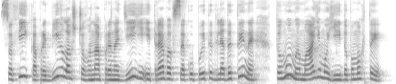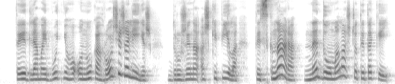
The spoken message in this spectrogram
Софійка прибігла, що вона при надії і треба все купити для дитини, тому ми маємо їй допомогти. Ти для майбутнього онука гроші жалієш? Дружина аж кипіла. Ти скнара, не думала, що ти такий.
